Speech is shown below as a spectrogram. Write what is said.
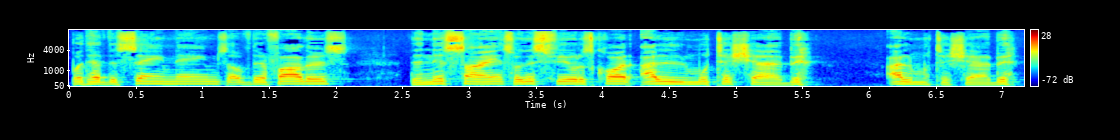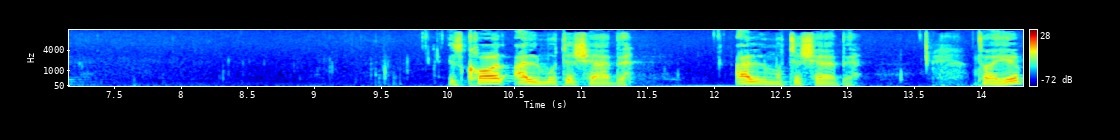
but have the same names of their fathers, then this science or this field is called al mutashabih. Al mutashabih. It's called al mutashabih. Al mutashabih. Tayyib.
